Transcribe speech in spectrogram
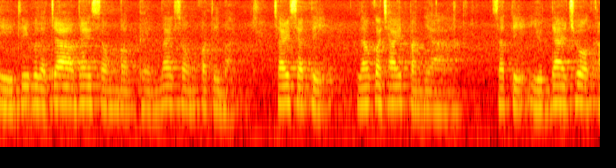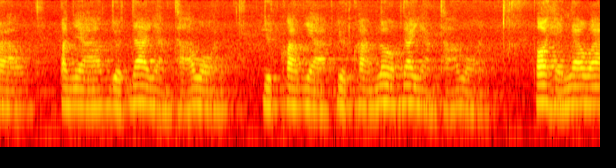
ธีที่พระเจ้าได้ทรงบำเพ็ญได้ทรงปฏิบัติ ใช้สติแล้วก็ใช้ปัญญา สติหยุดได้ชั่วคราว ปัญญาหยุดได้อย่างถาวร หยุดความอยากหยุดความโลภได้อย่างถาวร เพราะเห็นแล้วว่า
